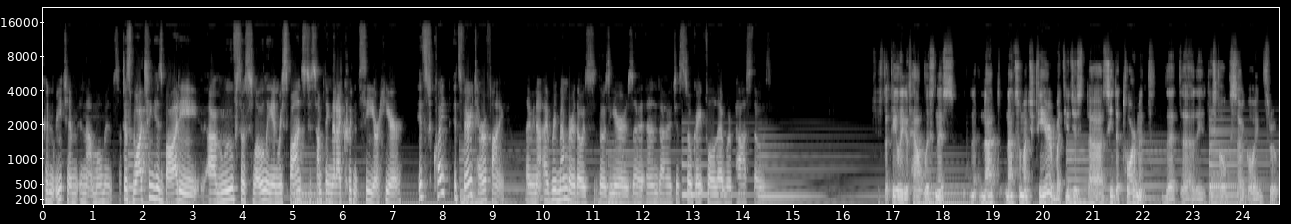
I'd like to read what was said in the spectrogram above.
couldn't reach him in that moment. So just watching his body uh, move so slowly in response to something that I couldn't see or hear, it's quite, it's very terrifying. I mean, I remember those those years, uh, and I'm just so grateful that we're past those. Just a feeling of helplessness, not not so much fear, but you just uh, see the torment that uh, these, these, folks are going through.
